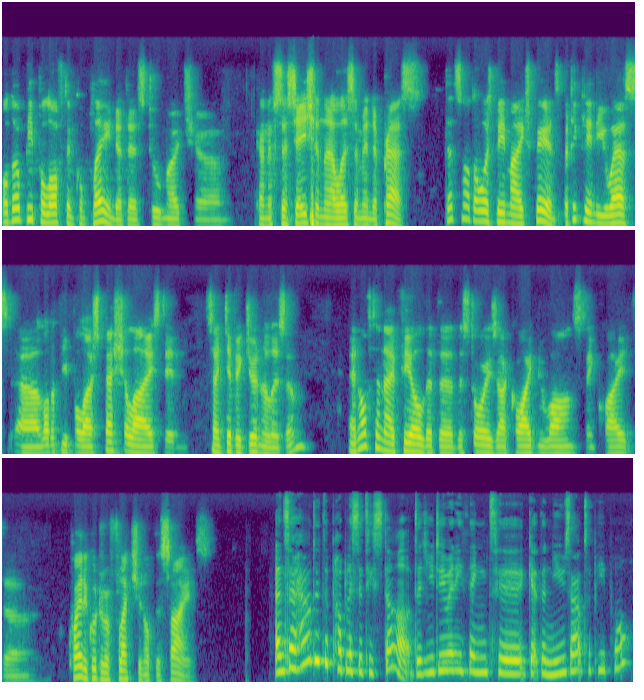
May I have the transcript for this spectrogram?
Although people often complain that there's too much uh, kind of sensationalism in the press, that's not always been my experience. Particularly in the US, uh, a lot of people are specialized in scientific journalism. And often I feel that the, the stories are quite nuanced and quite, uh, quite a good reflection of the science. And so, how did the publicity start? Did you do anything to get the news out to people?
